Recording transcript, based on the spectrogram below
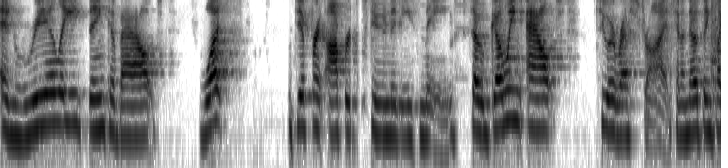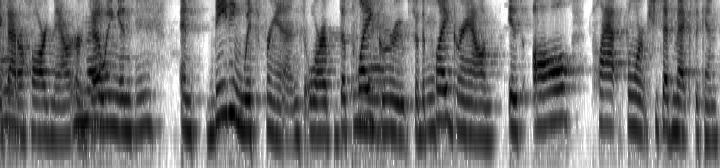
and really think about what's different opportunities mean. So going out to a restaurant, and I know things like that are hard now, or going and mm-hmm. And meeting with friends or the play groups or the playground is all platform. She said Mexican.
